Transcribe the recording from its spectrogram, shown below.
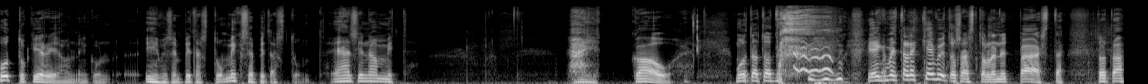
huttu kirja on niin kuin ihmisen pitäisi tuntea. Miksi se pitäisi tuntea? Eihän siinä ole mitään. Ai kauhean. Mutta tota, eikö me tälle kevytosastolle nyt päästä? Tota,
